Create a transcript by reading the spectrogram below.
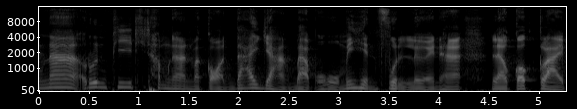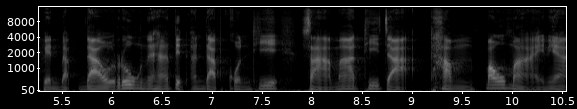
งหน้ารุ่นพี่ที่ทำงานมาก่อนได้อย่างแบบโอ้โหไม่เห็นฝุ่นเลยนะฮะแล้วก็กลายเป็นแบบดาวรุ่งนะฮะติดอันดับคนที่สามารถที่จะทำเป้าหมายเนี่ย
